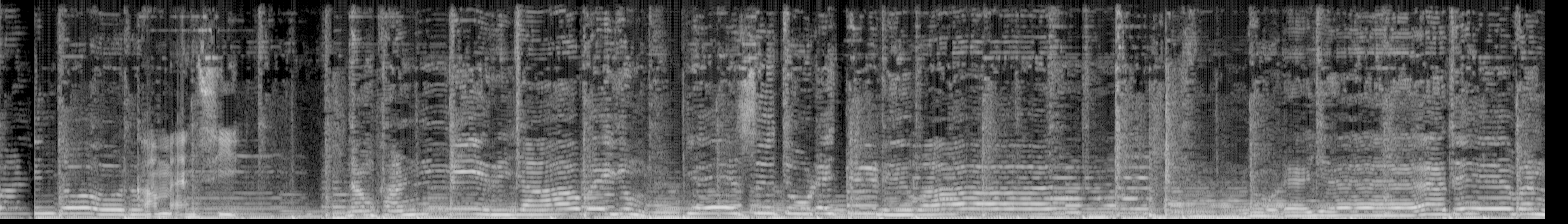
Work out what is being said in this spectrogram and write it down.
வழிந்தோடும். Come and see. நம் கண்ணீர் யாவையும் இயேசு துடைத்திடுவார் உடைய தேவன்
